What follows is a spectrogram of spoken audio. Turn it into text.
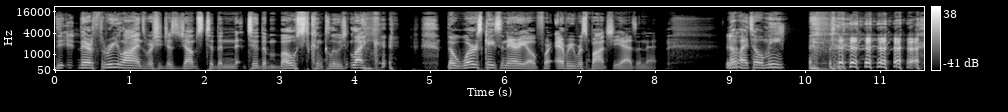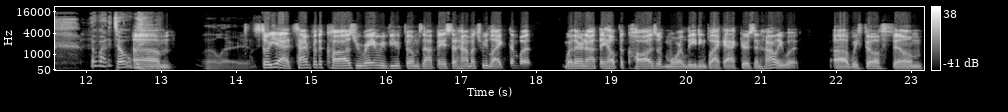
the, there are three lines where she just jumps to the to the most conclusion, like the worst case scenario for every response she has in that. Nobody told me. Nobody told me. Um, Hilarious. so yeah, it's time for the cause. We rate and review films not based on how much we like them, but whether or not they help the cause of more leading black actors in Hollywood. Uh, we feel a film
